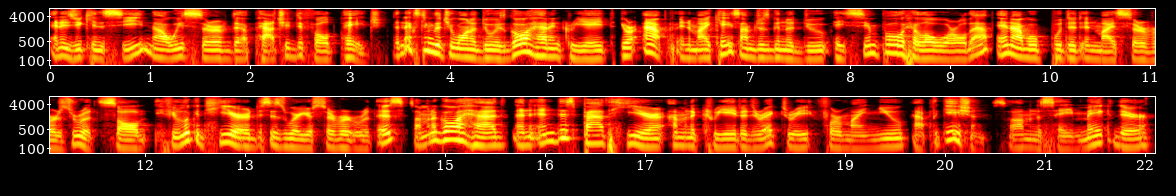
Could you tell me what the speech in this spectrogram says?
And as you can see, now we serve the Apache default page. The next thing that you want to do is go ahead and create your app. In my case, I'm just going to do a simple hello world app and I will put it in my server's root. So if you look at here, this is where your server root is. So I'm going to go ahead and in this path here, I'm going to create a directory for my new application. So I'm going to say make dir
